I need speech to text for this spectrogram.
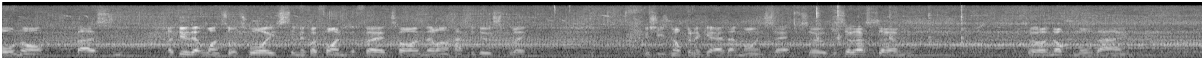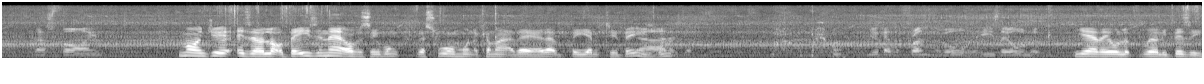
or not. But I do that once or twice, and if I find it the third time, then I'll have to do a split because she's not going to get out that mindset. So, so that's um, so I knocked them all down. That's fine. Mind you, is there a lot of bees in there? Obviously, won't, the swarm wouldn't have come out of there. That would be empty bees, Uh, wouldn't it? you look at the front of all these; they all look. Yeah, they all look really busy.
